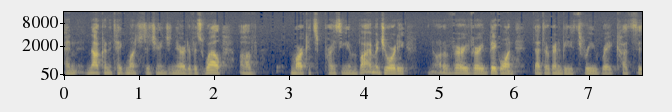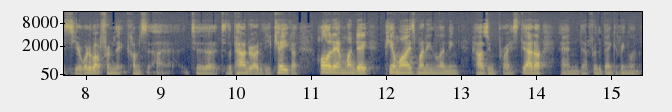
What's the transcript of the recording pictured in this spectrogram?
and not going to take much to change the narrative as well of markets pricing in by a majority, not a very very big one, that there are going to be three rate cuts this year. What about from the comes uh, to the to the pounder out of the UK? You got holiday on Monday, PMIs, money and lending, housing price data, and uh, for the Bank of England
